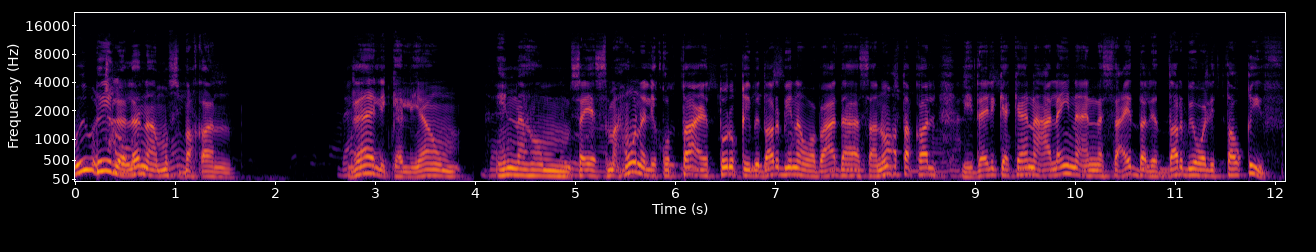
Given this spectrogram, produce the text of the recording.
قيل لنا مسبقا. ذلك اليوم إنهم سيسمحون لقطاع الطرق بضربنا وبعدها سنعتقل. لذلك كان علينا أن نستعد للضرب وللتوقيف.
